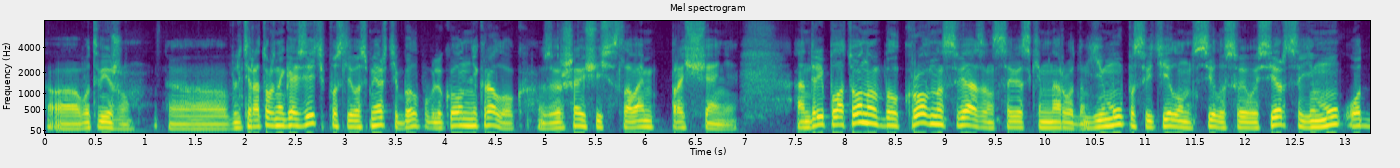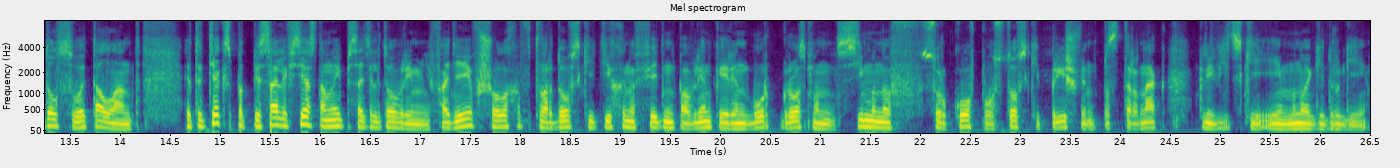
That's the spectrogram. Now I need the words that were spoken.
Э, вот вижу, э, в литературной газете после его смерти был опубликован некролог, завершающийся словами «Прощание». Андрей Платонов был кровно связан с советским народом. Ему посвятил он силы своего сердца, ему отдал свой талант. Этот текст подписали все основные писатели того времени. Фадеев, Шолохов, Твардовский, Тихонов, Федин, Павленко, Иренбург, Гроссман, Симонов, Сурков, Паустовский, Пришвин, Пастернак, Кривицкий и многие другие.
